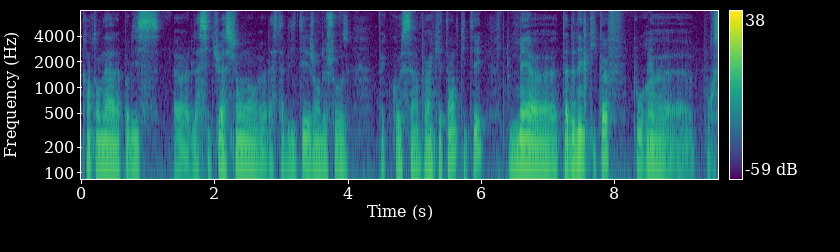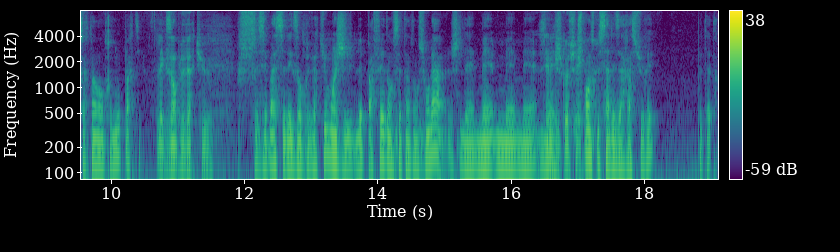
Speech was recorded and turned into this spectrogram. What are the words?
Quand on est à la police, euh, la situation, euh, la stabilité, ce genre de choses, fait que c'est un peu inquiétant de quitter. Mais euh, t'as donné le kick-off pour, Mm. euh, pour certains d'entre nous de partir. L'exemple vertueux. Je sais pas si c'est l'exemple vertueux. Moi, je l'ai pas fait dans cette intention-là. Je l'ai, mais, mais, mais, C'est mais je, je pense que ça les a rassurés, peut-être.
